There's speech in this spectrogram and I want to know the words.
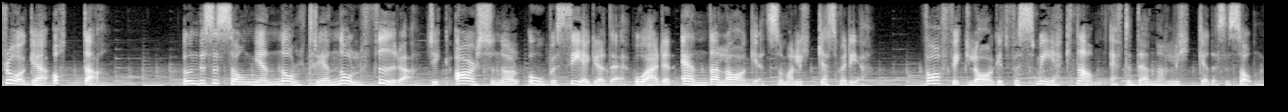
Fråga 8. Under säsongen 03-04 gick Arsenal obesegrade och är det enda laget som har lyckats med det. Vad fick laget för smeknamn efter denna lyckade säsong?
